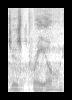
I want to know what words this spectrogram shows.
just pray on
